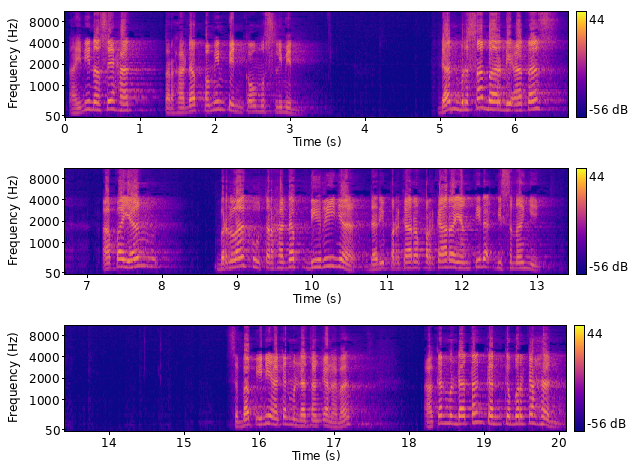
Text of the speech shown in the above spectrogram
Nah ini nasihat terhadap pemimpin kaum muslimin. Dan bersabar di atas apa yang berlaku terhadap dirinya dari perkara-perkara yang tidak disenangi. Sebab ini akan mendatangkan apa? Akan mendatangkan keberkahan.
